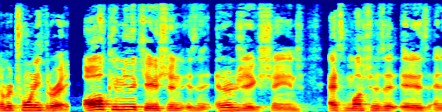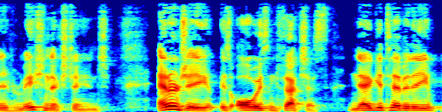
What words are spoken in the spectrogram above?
Number 23. All communication is an energy exchange as much as it is an information exchange. Energy is always infectious. Negativity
